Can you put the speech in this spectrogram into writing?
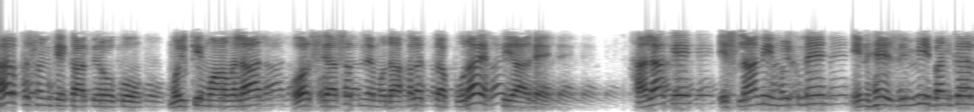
ہر قسم کے کافروں کو ملکی معاملات اور سیاست میں مداخلت کا پورا اختیار ہے۔ حالانکہ اسلامی ملک میں انہیں ذمی بن کر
